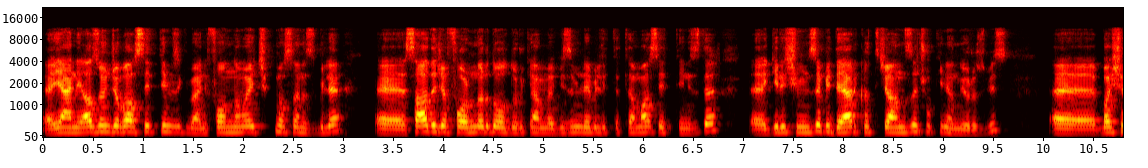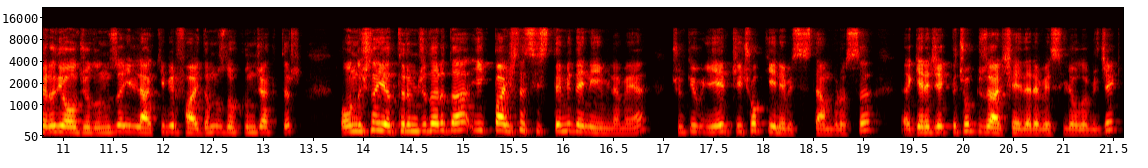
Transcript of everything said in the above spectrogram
E, yani az önce bahsettiğimiz gibi hani fonlamaya çıkmasanız bile e, sadece formları doldururken ve bizimle birlikte temas ettiğinizde e, girişiminize bir değer katacağınıza çok inanıyoruz biz. E, başarı yolculuğunuza illaki bir faydamız dokunacaktır. Onun dışında yatırımcıları da ilk başta sistemi deneyimlemeye, çünkü çok yeni bir sistem burası. E, gelecekte çok güzel şeylere vesile olabilecek.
